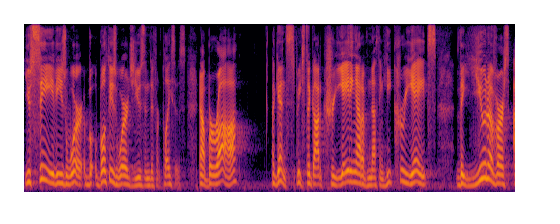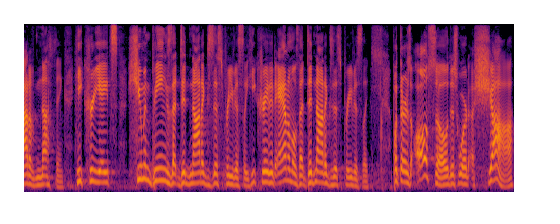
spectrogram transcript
you see these word, b- both these words used in different places. Now, bara, again, speaks to God creating out of nothing. He creates the universe out of nothing. He creates human beings that did not exist previously. He created animals that did not exist previously. But there's also this word asha,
